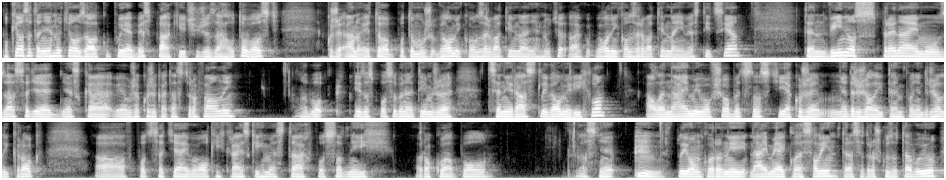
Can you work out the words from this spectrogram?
Pokiaľ sa tá nehnuteľnosť ale kupuje bez páky, čiže za hotovosť, akože áno, je to potom už veľmi konzervatívna, veľmi konzervatívna investícia. Ten výnos z prenájmu v zásade dneska je už akože katastrofálny, lebo je to spôsobené tým, že ceny rastli veľmi rýchlo, ale najmy vo všeobecnosti akože nedržali tempo, nedržali krok a v podstate aj vo veľkých krajských mestách v posledných roku a pol vlastne vplyvom korony najmä aj klesali, teraz sa trošku zotavujú.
